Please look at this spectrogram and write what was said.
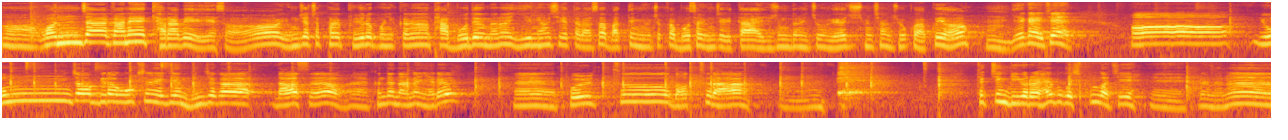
어, 원자 간의 결합에 의해서 용접 접합의 분류를 보니까는 다 못 외우면은 이음 형식에 따라서 맞댐 용접과 모사 용접이 있다. 이 정도는 좀 외워주시면 참 좋을 것 같고요. 음, 얘가 이제 어, 용접이라고 혹시나 이제 문제가 나왔어요. 예, 근데 나는 얘를 예, 볼트 너트랑 음, 특징 비교를 해보고 싶은 거지. 예, 그러면은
